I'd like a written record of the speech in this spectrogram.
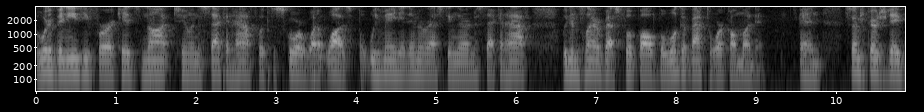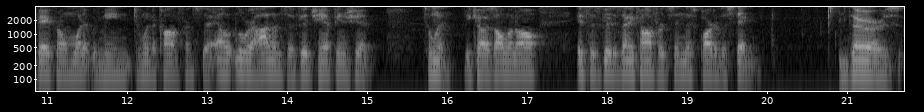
It would have been easy for our kids not to in the second half with the score what it was, but we made it interesting there in the second half. We didn't play our best football, but we'll get back to work on Monday. And Central Coach Dave Baker on what it would mean to win the conference. The El Laurel Highlands a good championship to win because all in all, it's as good as any conference in this part of the state. There's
